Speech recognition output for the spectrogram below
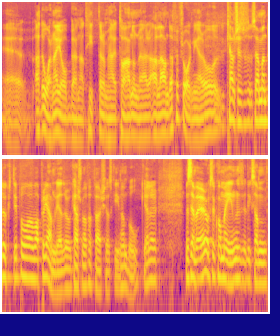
Eh, att ordna jobben, att hitta de här, ta hand om de här, alla andra förfrågningar. Och kanske så, så är man duktig på att vara programledare och kanske man får för sig att skriva en bok. Eller, men sen börjar det också komma in liksom,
